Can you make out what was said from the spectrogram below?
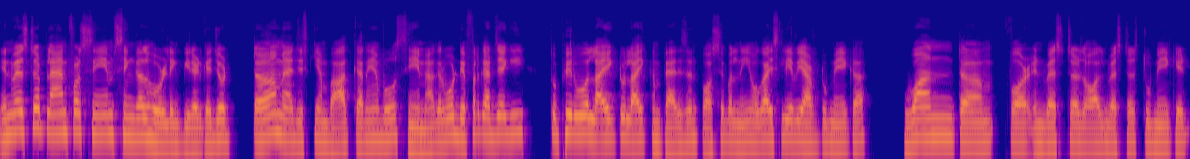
Investor plan for same single holding period के, जो टर्म है जिसकी हम बात कर रहे हैं वो सेम है। अगर वो डिफर कर जाएगी तो फिर वो like to like comparison possible नहीं होगा। इसलिए we have to make a one term for investors all investors to make it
